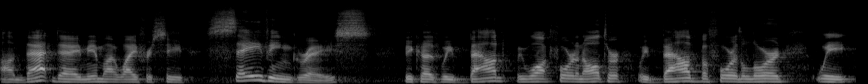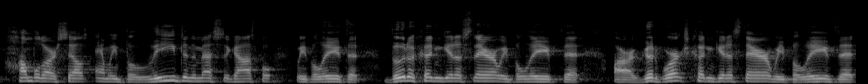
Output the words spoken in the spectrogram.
on that day, me and my wife received saving grace because we bowed, we walked forward an altar, we bowed before the Lord, we humbled ourselves, and we believed in the message of the gospel. We believed that Buddha couldn't get us there. We believed that our good works couldn't get us there. We believed that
